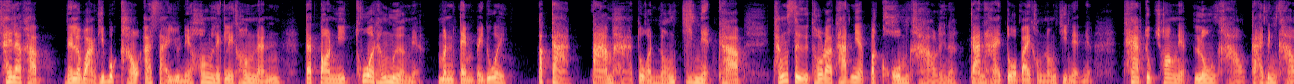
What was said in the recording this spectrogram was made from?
ใช่แล้วครับ ในระหว่างที่พวกเขาอาศัยอยู่ในห้องเล็ก ๆ ห้องนั้น แต่ตอนนี้ทั่วทั้งเมืองเนี่ยมันเต็มไปด้วยประกาศ ตามหาตัวน้องจีเน็ตครับ ทั้งสื่อโทรทัศน์เนี่ยประโคมข่าวเลยนะ การหายตัวไปของน้องจีเน็ตเนี่ยแทบทุกช่องเนี่ยลงข่าวกลายเป็นข่าว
